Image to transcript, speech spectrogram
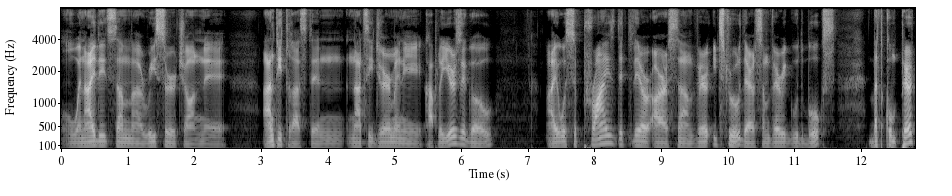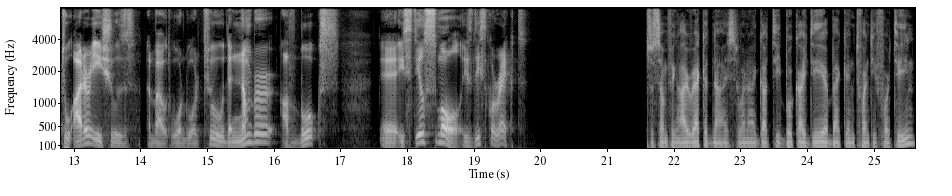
when I did some uh, research on uh, antitrust in Nazi Germany a couple of years ago, I was surprised that there are some very, it's true, there are some very good books, but compared to other issues about World War II, the number of books uh, is still small. Is this correct? Also something I recognized when I got the book idea back in 2014.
